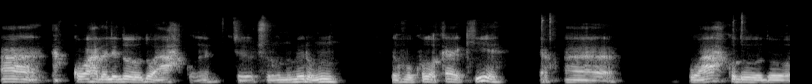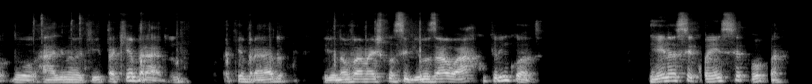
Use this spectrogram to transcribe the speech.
a, a corda ali do, do arco, né? Tirou o número um. Eu vou colocar aqui a, o arco do, do, do Ragnar aqui está quebrado. Está quebrado. Ele não vai mais conseguir usar o arco por enquanto. E aí, na sequência, opa,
